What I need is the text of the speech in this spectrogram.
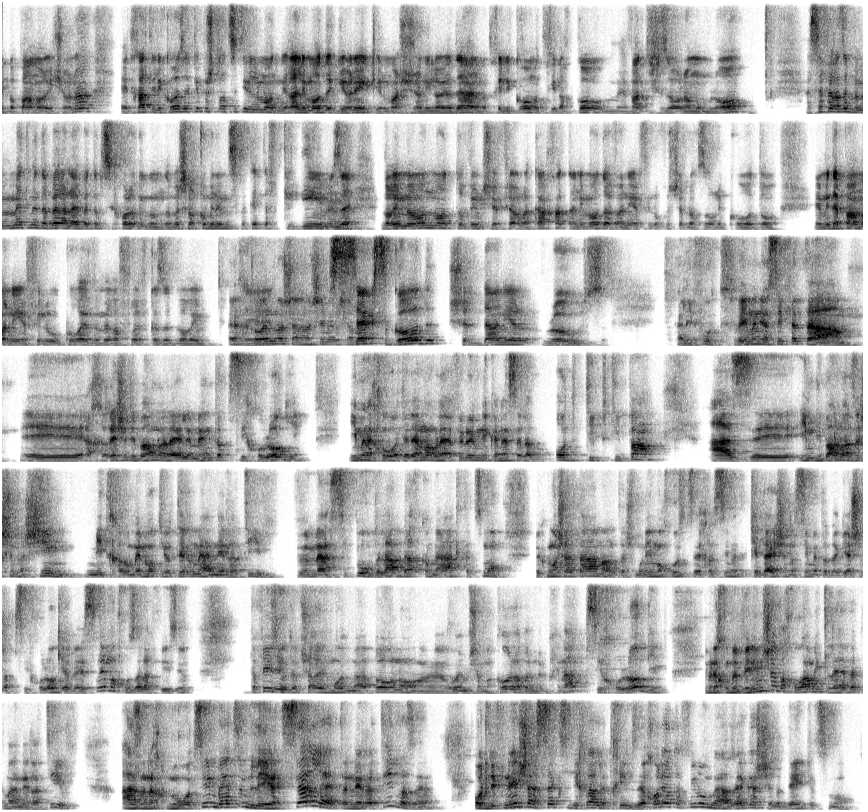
בפעם הראשונה, התחלתי לקרוא לזה כי פשוט רציתי ללמוד, נראה לי מאוד הגיוני, כאילו משהו שאני לא יודע, אני מתחיל לקרוא, מתחיל לחקור, הבנתי שזה עולם ומלואו. הספר הזה באמת מדבר על ההיבט הפסיכולוגי, גם מדבר שם על כל מיני משחקי תפקידים Mm. וזה, דברים מאוד מאוד טובים שאפשר לקחת, אני מאוד אוהב, אני אפילו חושב לחזור לקרוא אותו, מדי פעם אני אפילו קורא ומרפרף כזה דברים. איך אה, קוראים לו שאנשים ירשמו? Sex God של דניאל רוז. אליפות. ואם אני אוסיף את ה... אה, אחרי שדיברנו על האלמנט הפסיכולוגי, אם אנחנו, אתה יודע מה, אולי אפילו אם ניכנס אליו עוד טיפ טיפה, אז אה, אם דיברנו על זה שנשים מתחרמנות יותר מהנרטיב ומהסיפור ולאו דווקא מהאקט עצמו וכמו שאתה אמרת 80% צריך לשים, כדאי שנשים את הדגש על הפסיכולוגיה ו-20% על הפיזיות את הפיזיות אפשר ללמוד מהפורנו, אה, רואים שם הכל, אבל מבחינה פסיכולוגית אם אנחנו מבינים שהבחורה מתלהבת מהנרטיב אז אנחנו רוצים בעצם לייצר לה את הנרטיב הזה עוד לפני שהסקס בכלל התחיל, זה יכול להיות אפילו מהרגע של הדייט עצמו.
